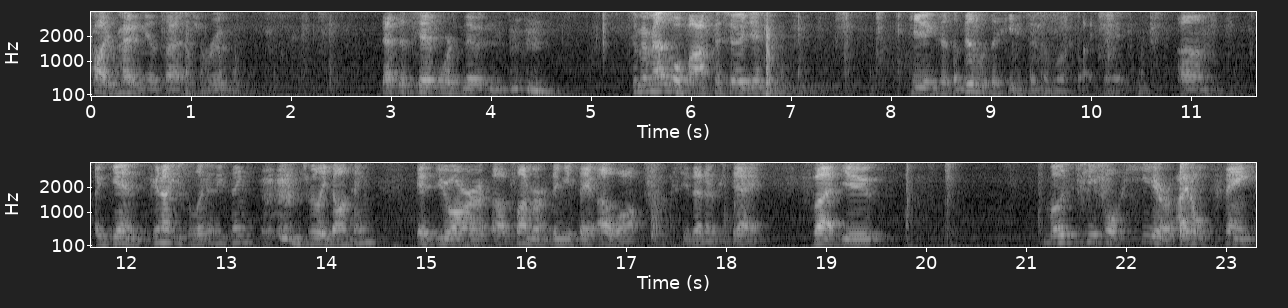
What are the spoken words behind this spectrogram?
probably right on the other side of this roof. That's a tip worth noting. so remember that little box I showed you? Heating system. This is what this heating system looks like, right? Um, again, if you're not used to looking at these things, it's really daunting. If you are a plumber, then you say, oh, well, I see that every day. But you, most people here, I don't think,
